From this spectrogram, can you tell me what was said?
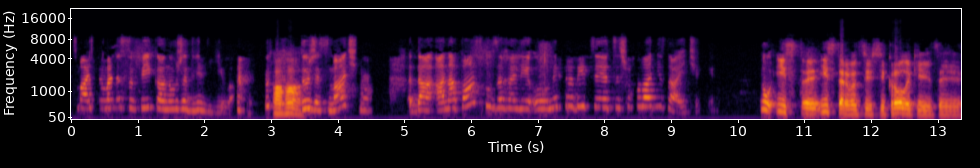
смачно. У мене Софійка ну, вже дві з'їла. Ага. Дуже смачно. Да, а на Пасху взагалі у них традиція це шоколадні зайчики. Ну, East, е, Easter, оці всі кролики, цей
